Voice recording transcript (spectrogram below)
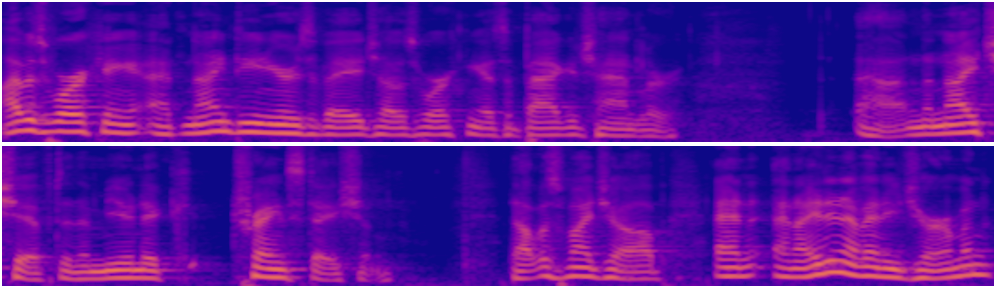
I was working at 19 years of age, I was working as a baggage handler uh, in the night shift in the Munich train station. That was my job. And, and I didn't have any German.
